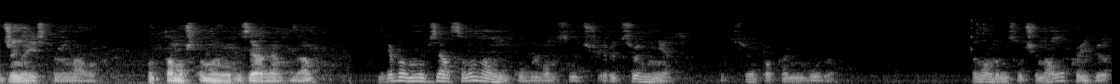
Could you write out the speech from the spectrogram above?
Джина есть уже навык. Ну потому что мы его взяли, да. Я бы ему взял саму науку в любом случае. Рыцё нет. Рыцё пока не буду. В любом случае наука идет.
